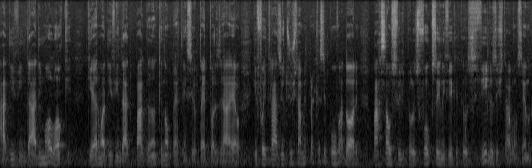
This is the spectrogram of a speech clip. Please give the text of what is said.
à divindade Moloque que era uma divindade pagã, que não pertencia ao território de Israel, que foi trazido justamente para que esse povo adore. Passar os filhos pelos fogos significa que os filhos estavam sendo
